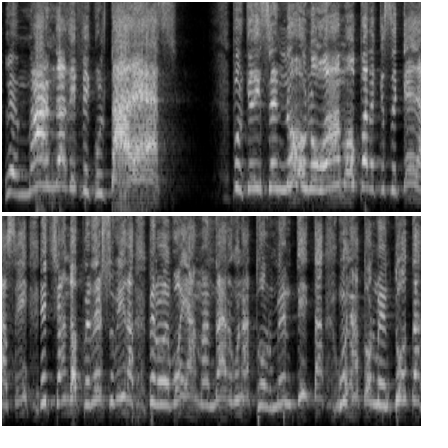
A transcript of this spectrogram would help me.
le manda dificultades. Porque dice, no, lo amo para que se quede así, echando a perder su vida. Pero le voy a mandar una tormentita, una tormentota,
